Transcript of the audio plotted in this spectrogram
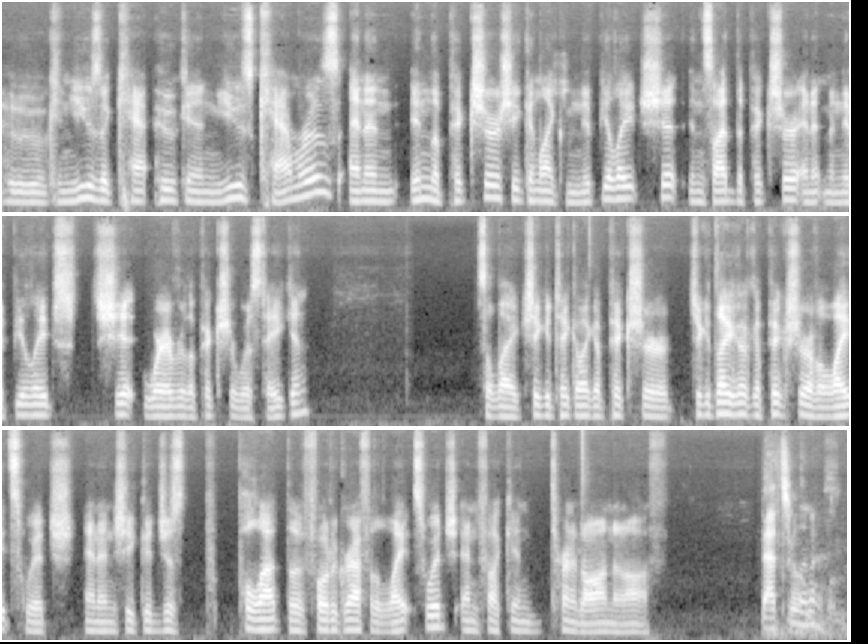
who can use a ca- who can use cameras, and in in the picture she can like manipulate shit inside the picture, and it manipulates shit wherever the picture was taken. So like she could take like a picture, she could take like a picture of a light switch, and then she could just p- pull out the photograph of the light switch and fucking turn it on and off. That's really cool nice.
